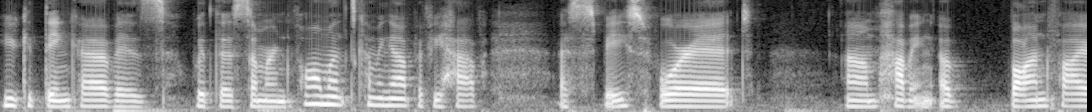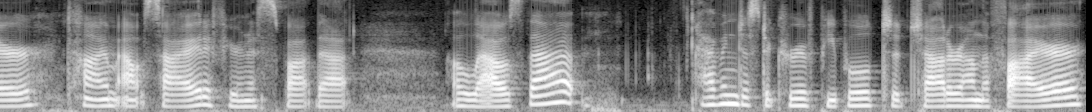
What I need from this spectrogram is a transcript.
you could think of is with the summer and fall months coming up, if you have a space for it, um, having a bonfire time outside, if you're in a spot that allows that. Having just a crew of people to chat around the fire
